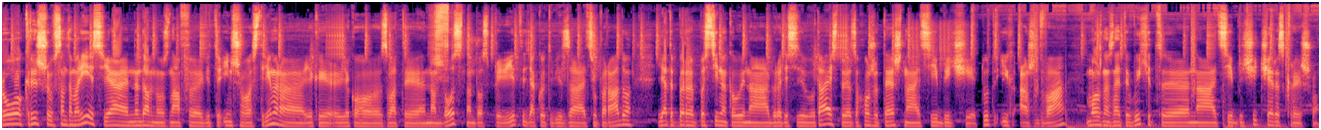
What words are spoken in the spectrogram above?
Про кришу в Санта Марієс я недавно узнав е, від іншого стрімера, який, якого звати Нандос. Нандос, привіт. Дякую тобі за цю пораду. Я тепер постійно, коли на бюроті лутаюсь, то я заходжу теж на ці брічі. Тут їх аж два. Можна знайти вихід е, на ці брічі через кришу.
